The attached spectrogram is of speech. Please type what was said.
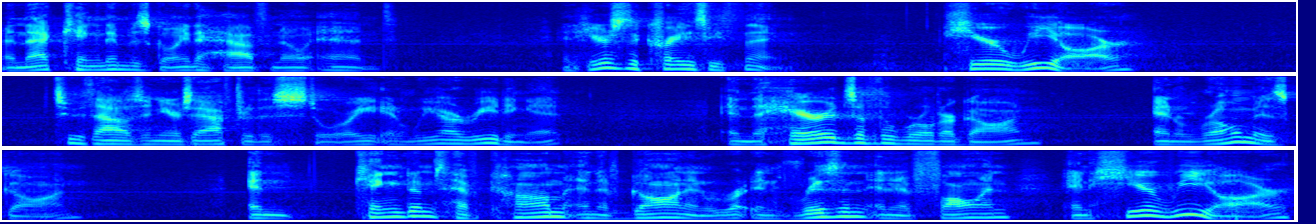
and that kingdom is going to have no end. And here's the crazy thing here we are 2,000 years after this story, and we are reading it, and the Herods of the world are gone, and Rome is gone, and kingdoms have come and have gone and, and risen and have fallen, and here we are,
